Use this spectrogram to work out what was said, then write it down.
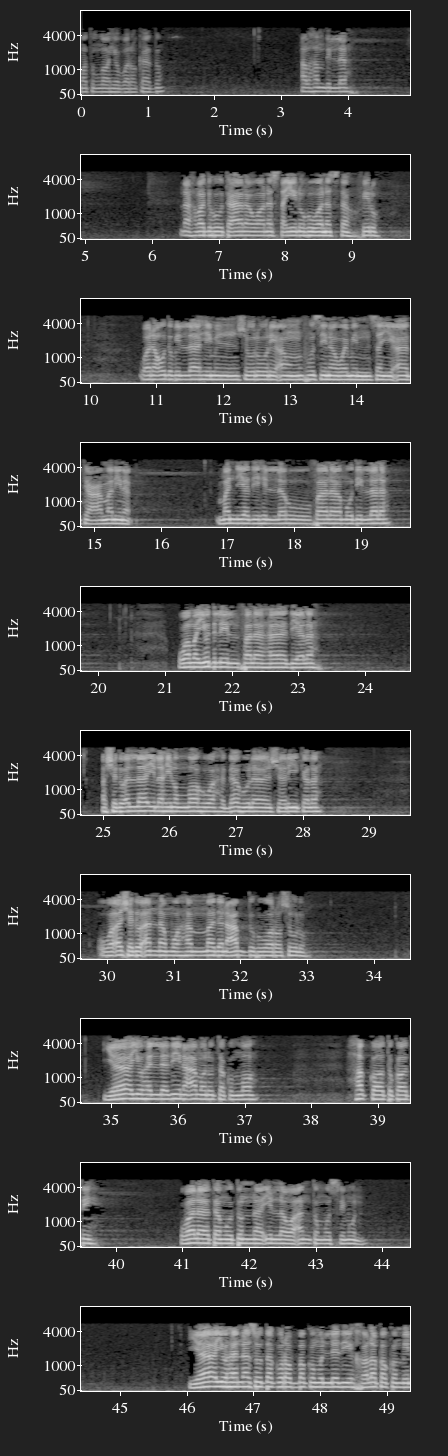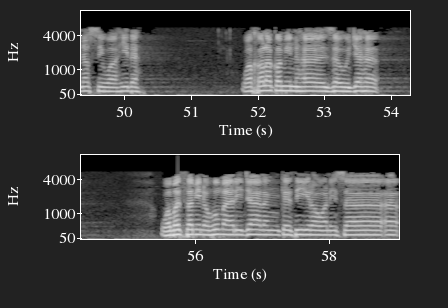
warahmatullahi wabarakatuh Alhamdulillah Nahmaduhu ta'ala wa nasta'inuhu wa nastaghfiruh Wa na'udhu billahi min syururi anfusina wa min sayyiati amalina Man yadihillahu fala mudillalah Wa man yudlil fala hadiyalah Ashadu an la ilaha illallah wahdahu la sharika lah وأشهد أن محمدا عبده ورسوله. يا أيها الذين آمنوا اتقوا الله حق تقاته ولا تموتن إلا وأنتم مسلمون. يا أيها الناس اتقوا ربكم الذي خلقكم بنفس واحدة وخلق منها زوجها وبث منهما رجالا كثيرا ونساء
